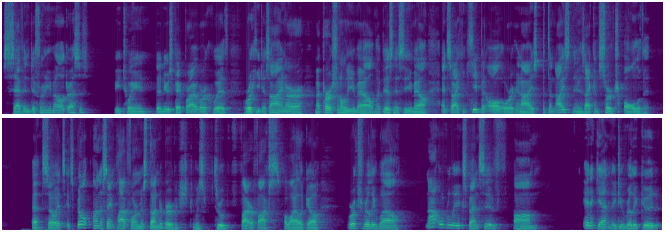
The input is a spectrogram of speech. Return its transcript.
seven different email addresses between the newspaper I work with, Rookie Designer, my personal email, my business email, and so I can keep it all organized. But the nice thing is I can search all of it. And so it's it's built on the same platform as Thunderbird, which was through Firefox a while ago. Works really well, not overly expensive. Um, and again, they do really good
